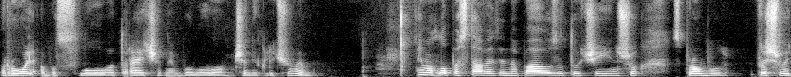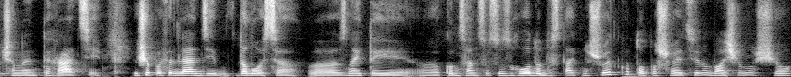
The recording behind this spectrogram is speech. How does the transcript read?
роль або слово Туреччини було чи не ключовим, і могло поставити на паузу ту чи іншу спробу пришвидшеної інтеграції. Якщо по Фінляндії вдалося е, знайти е, консенсус і згоду достатньо швидко, то по Швеції ми бачимо, що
